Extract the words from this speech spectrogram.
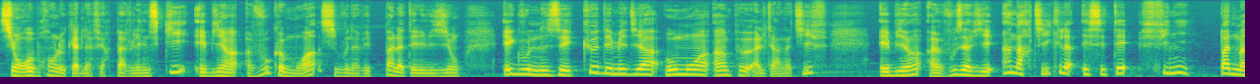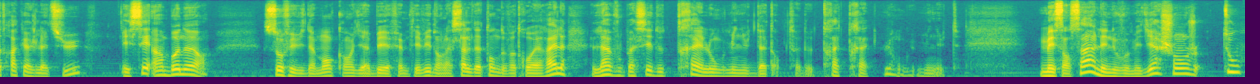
Si on reprend le cas de l'affaire Pavlensky, eh bien, vous comme moi, si vous n'avez pas la télévision et que vous ne lisez que des médias au moins un peu alternatifs, eh bien, vous aviez un article et c'était fini. Pas de matraquage là-dessus, et c'est un bonheur. Sauf évidemment quand il y a BFM TV dans la salle d'attente de votre ORL, là vous passez de très longues minutes d'attente, de très très longues minutes. Mais sans ça, les nouveaux médias changent tout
